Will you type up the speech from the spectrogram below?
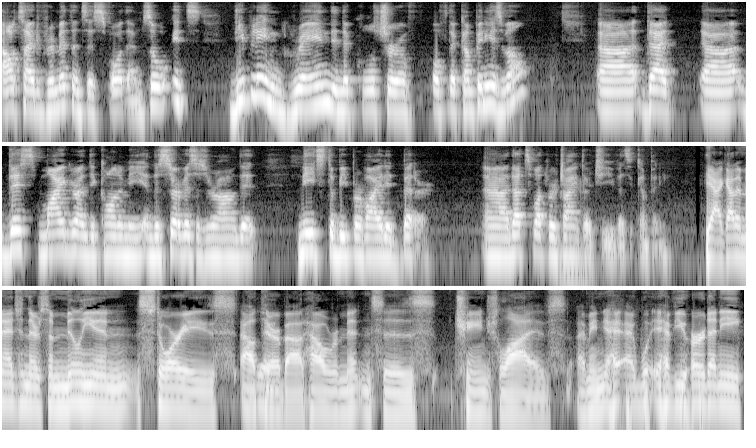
outside of remittances for them. So it's deeply ingrained in the culture of, of the company as well uh, that uh, this migrant economy and the services around it needs to be provided better. Uh, that's what we're trying to achieve as a company. Yeah, I got to imagine there's a million stories out yeah. there about how remittances change lives. I mean, have you heard any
